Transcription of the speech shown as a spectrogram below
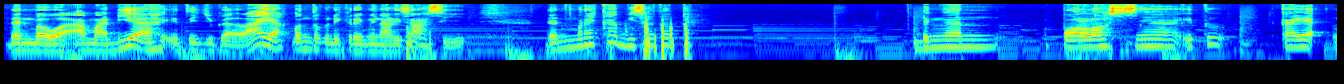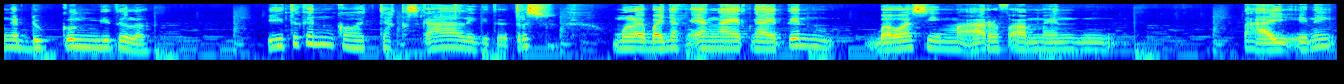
dan bahwa Ahmadiyah itu juga layak untuk dikriminalisasi dan mereka bisa tetap dengan polosnya itu kayak ngedukung gitu loh itu kan kocak sekali gitu. Terus mulai banyak yang ngait-ngaitin bahwa si Ma'ruf Amin Tai ini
